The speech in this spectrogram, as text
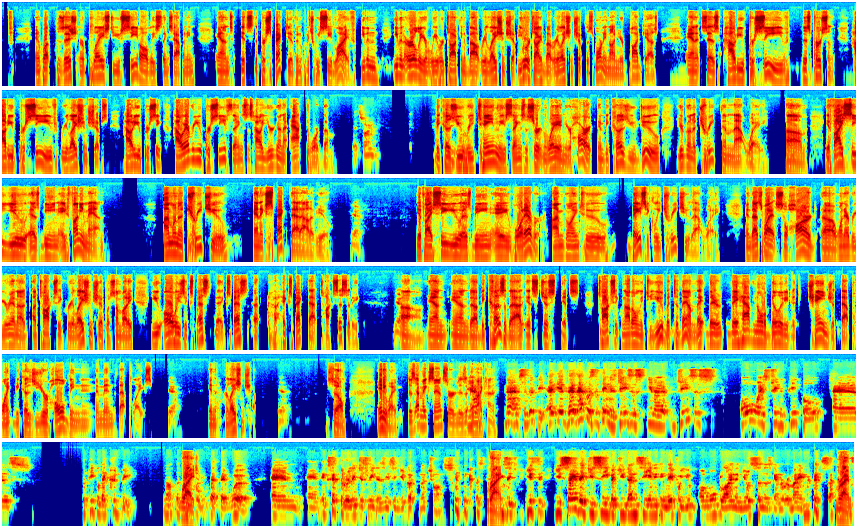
and what position or place do you see all these things happening, and it's the perspective in which we see life. Even even earlier, we were talking about relationship. You were talking about relationship this morning on your podcast, and it says, how do you perceive this person? how do you perceive relationships how do you perceive however you perceive things is how you're going to act toward them That's right. because you retain these things a certain way in your heart and because you do you're going to treat them that way um, if i see you as being a funny man i'm going to treat you and expect that out of you Yeah. if i see you as being a whatever i'm going to basically treat you that way and that's why it's so hard uh, whenever you're in a, a toxic relationship with somebody you always expect expect uh, expect that toxicity Yeah. uh, and and uh, because of that it's just it's toxic not only to you but to them they they they have no ability to change at that point because you're holding them into that place Yeah. in that relationship Yeah. so anyway does that make sense or does am Yeah. i kind of No, absolutely. Uh, it- that, that was the thing is Jesus, you know, Jesus always treated people as the people they could be, not the Right. people that they were. And and except the religious leaders, he said, "You got no chance." because right he said, "You th- you say that you see, but you don't see anything. Therefore, you are more blind, and your sin is going to remain." So- Right.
